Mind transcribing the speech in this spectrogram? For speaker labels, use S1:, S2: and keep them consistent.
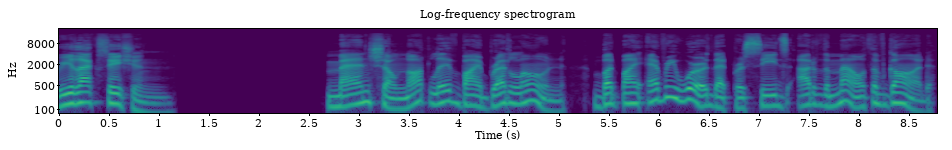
S1: Relaxation.
S2: Man shall not live by bread alone, but by every word that proceeds out of the mouth of God.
